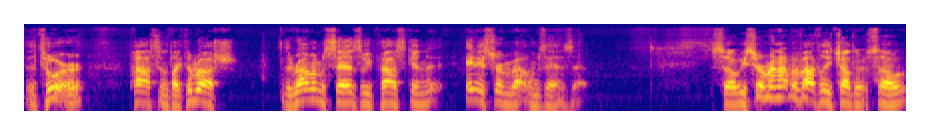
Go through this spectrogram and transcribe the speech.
The Torah pasins like the Rush. The Rambam says we paskin any sermon about him says that. So we sermon not about each other. So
